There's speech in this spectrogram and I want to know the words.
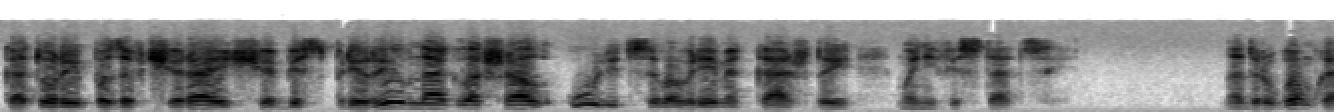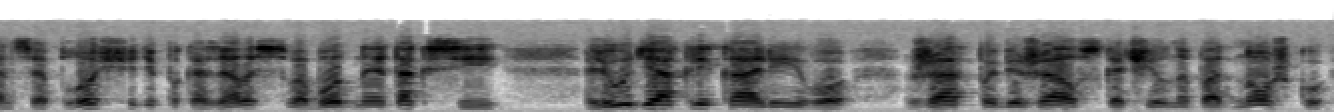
который позавчера еще беспрерывно оглашал улицы во время каждой манифестации. На другом конце площади показалось свободное такси. Люди окликали его. Жак побежал, вскочил на подножку,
